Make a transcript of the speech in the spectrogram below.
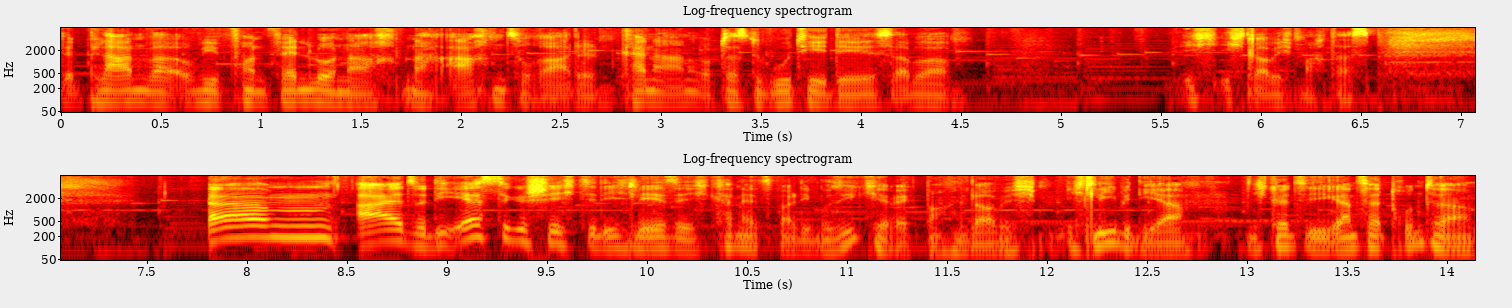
der Plan war irgendwie von Venlo nach, nach Aachen zu radeln. Keine Ahnung, ob das eine gute Idee ist, aber ich glaube, ich, glaub, ich mache das. Ähm, also, die erste Geschichte, die ich lese, ich kann jetzt mal die Musik hier wegmachen, glaube ich. Ich liebe die ja. Ich könnte die ganze Zeit drunter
